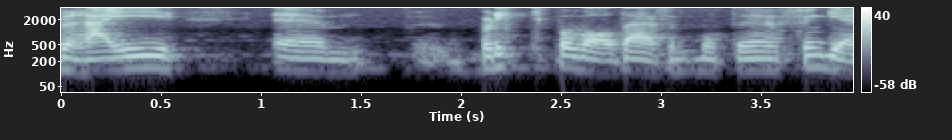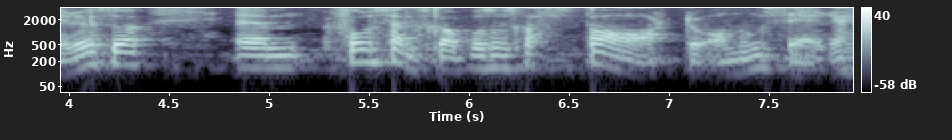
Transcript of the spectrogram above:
brei um, blikk på hva det er som på en måte fungerer. Så um, for selskaper som skal starte å annonsere,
